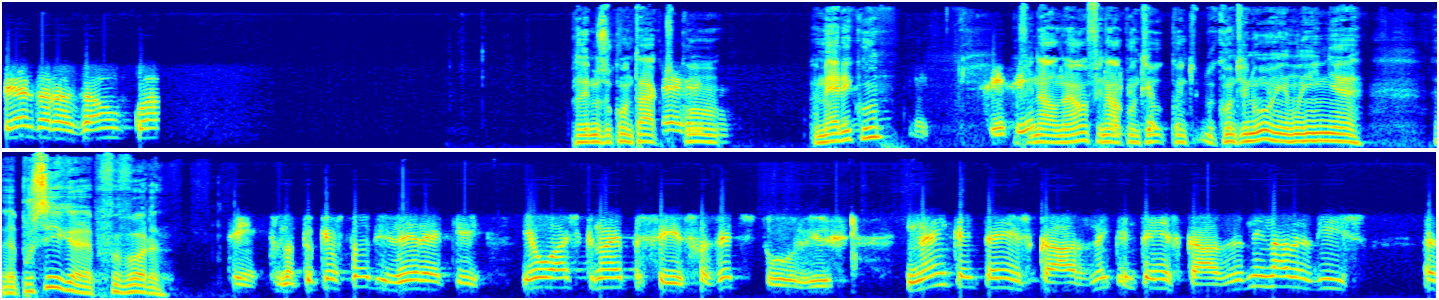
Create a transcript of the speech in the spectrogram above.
perde a razão quando. Perdemos o contacto é, com Américo? Sim, sim. Afinal, não, afinal, continu, continua em linha. Uh, prossiga, por favor. Sim, portanto, o que eu estou a dizer é que eu acho que não é preciso fazer distúrbios, nem quem tem os carros, nem quem tem as casas, nem nada disso a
